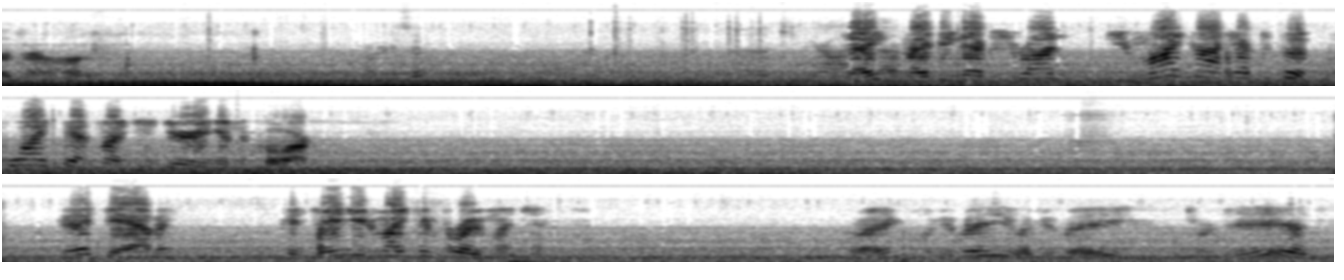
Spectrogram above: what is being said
that time, honey. What did you say? Uh, keep your eyes Nate, open. Maybe next run, you might not have to put quite that much steering in the car. Good, Gavin. Continue to make improvements. Right? Look at me, look at me. Turn your head.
